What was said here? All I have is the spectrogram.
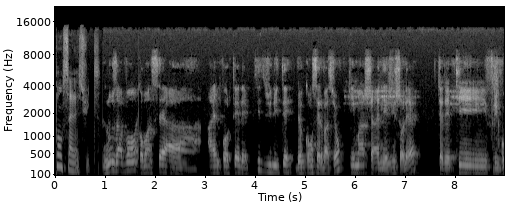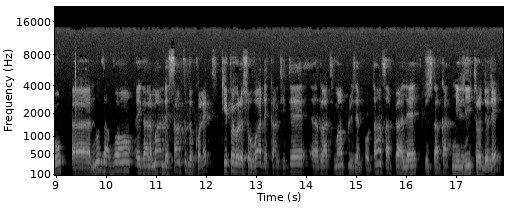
pense à la suite. Nous avons commencé à, importer des petites unités de conservation qui marchent à énergie solaire c'est des petits frigos. Euh, nous avons également des centres de collecte qui peuvent recevoir des quantités euh, relativement plus importantes. Ça peut aller jusqu'à 4000 litres de lait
